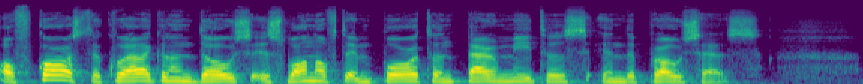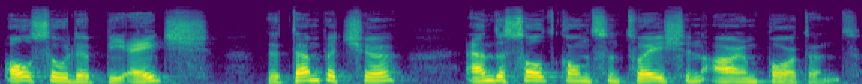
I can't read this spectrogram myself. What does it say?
Of course, the coagulant dose is one of the important parameters in the process. Also the pH, the temperature and the salt concentration are important.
